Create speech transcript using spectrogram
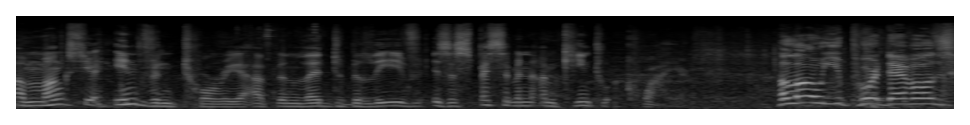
Amongst your inventory, I've been led to believe is a specimen I'm keen to acquire. Hello, you poor devils.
